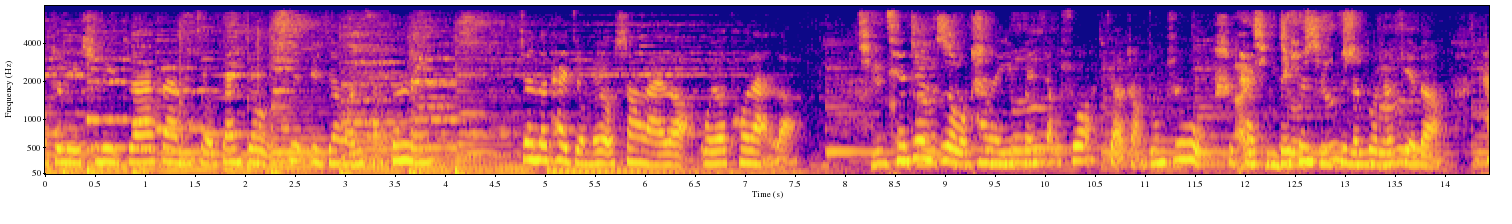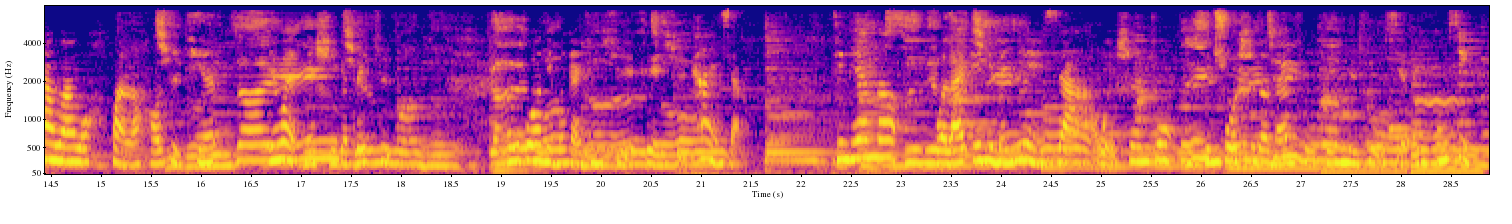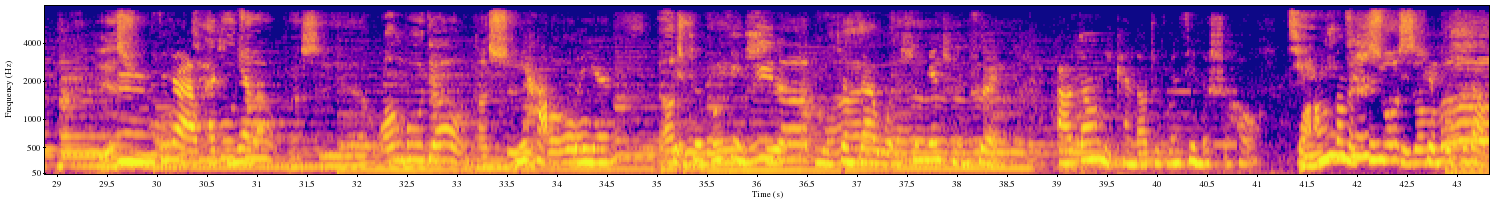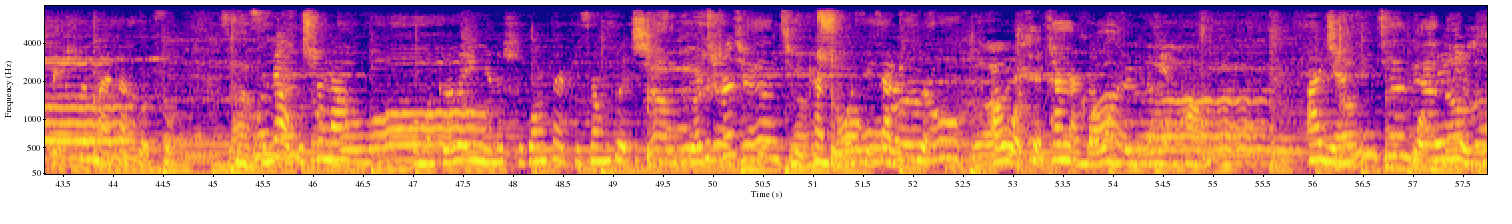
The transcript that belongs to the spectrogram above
好，这里是荔枝 FM 九三九五七，遇见我的小森林。真的太久没有上来了，我又偷懒了。前阵子我看了一本小说，叫《掌中之物》，是《太子妃升职记》的作者写的。看完我缓了好几天，因为那是一个悲剧。如果你们感兴趣，也可以去看一下。今天呢，我来给你们念一下尾声中已经过世的男主给女主写的一封信。嗯，接下来我开始念了。你好，何言。写这封信时，你正在我的身边沉睡，而当你看到这封信的时候，我肮脏的身体却不知道被深埋在何处。很奇妙，不是吗？我们隔了一年的时光再次相对，隔着身体，你看着我写下的字，而我却贪婪地望着你的脸庞。阿言，我卑劣如昔，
